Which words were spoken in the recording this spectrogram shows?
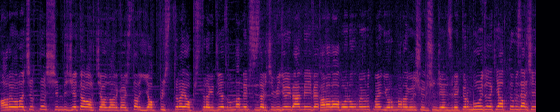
ara yola çıktık. Şimdi jete kalkacağız arkadaşlar. Yapıştıra yapıştıra gideceğiz. Bunların hep sizler için. Videoyu beğenmeyi ve kanala abone olmayı unutmayın. Yorumlarda görüş ve düşüncelerinizi bekliyorum. Bu videodaki yaptığımız her şey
